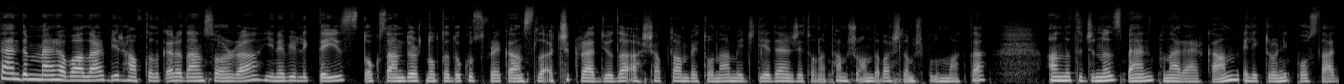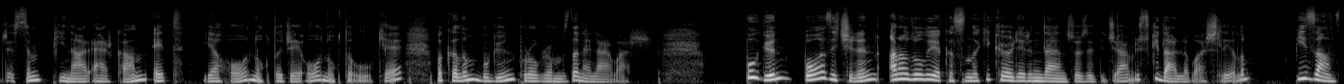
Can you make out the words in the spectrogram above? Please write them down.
Efendim merhabalar. Bir haftalık aradan sonra yine birlikteyiz. 94.9 frekanslı açık radyoda ahşaptan betona, mecidiyeden jetona tam şu anda başlamış bulunmakta. Anlatıcınız ben Pınar Erkan. Elektronik posta adresim pinarerkan.yahoo.co.uk Bakalım bugün programımızda neler var. Bugün Boğaziçi'nin Anadolu yakasındaki köylerinden söz edeceğim. Üsküdar'la başlayalım. Bizans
